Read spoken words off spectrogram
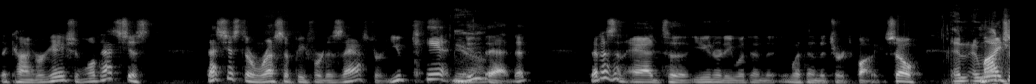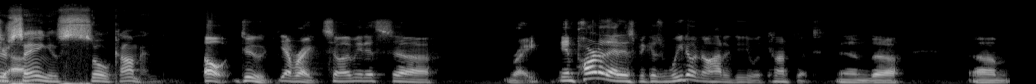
the congregation. Well, that's just that's just a recipe for disaster. You can't yeah. do that. That that doesn't add to unity within the within the church body. So, and, and what you're saying is so common. Oh, dude, yeah, right. So, I mean, it's uh, right, and part of that is because we don't know how to deal with conflict, and uh, um,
